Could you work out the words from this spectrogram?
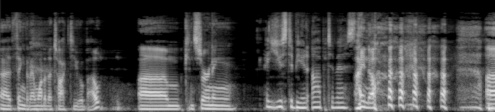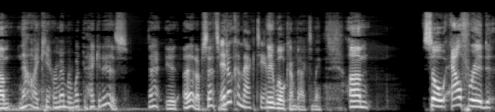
uh, thing that I wanted to talk to you about um, concerning. I used to be an optimist. I know. um, now I can't remember what the heck it is. That is, that upsets me. It'll come back to you. It will come back to me. Um, so Alfred,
